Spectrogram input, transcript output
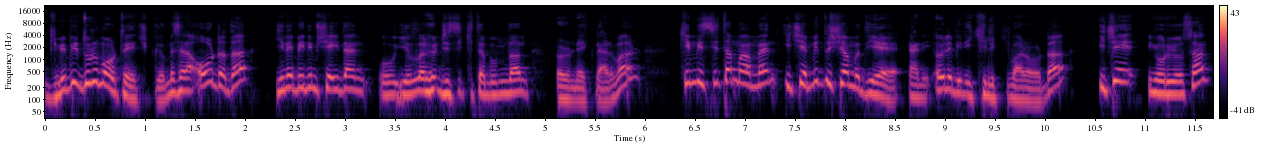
gibi bir durum ortaya çıkıyor. Mesela orada da yine benim şeyden o yıllar öncesi kitabımdan örnekler var. Kimisi tamamen içe mi dışa mı diye yani öyle bir ikilik var orada. İçe yoruyorsan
